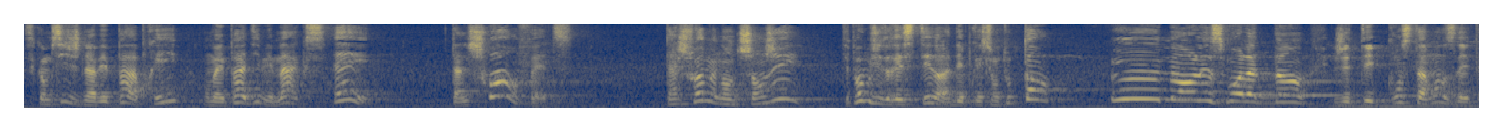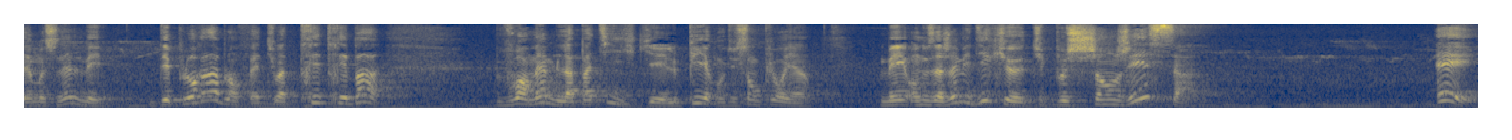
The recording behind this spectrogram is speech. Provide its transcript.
C'est comme si je n'avais pas appris, on m'avait pas dit, mais Max, hey, t'as le choix en fait. T'as le choix maintenant de changer. T'es pas obligé de rester dans la dépression tout le temps. Euh, non, laisse-moi là-dedans. J'étais constamment dans un état émotionnel, mais déplorable en fait, tu vois, très très bas. Voire même l'apathie, qui est le pire quand tu sens plus rien. Mais on nous a jamais dit que tu peux changer ça. Et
